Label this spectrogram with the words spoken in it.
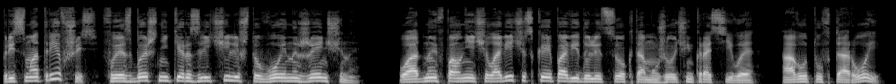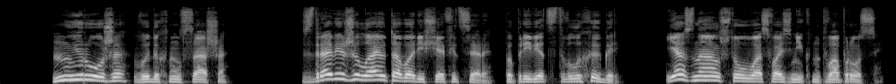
Присмотревшись, ФСБшники различили, что воины женщины, у одной вполне человеческое по виду лицо, к тому же очень красивое, а вот у второй... Ну и рожа, выдохнул Саша. Здравия желаю, товарищи офицеры, поприветствовал их Игорь. Я знал, что у вас возникнут вопросы.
